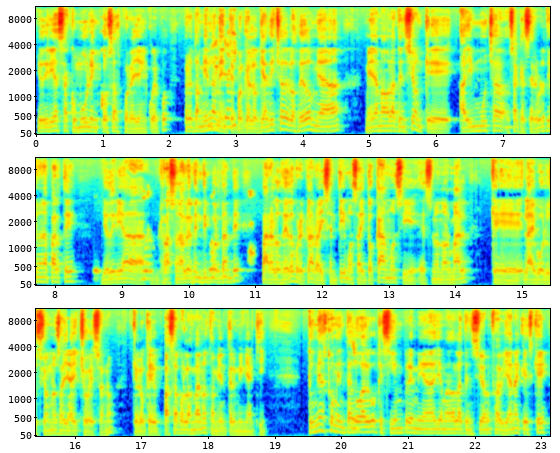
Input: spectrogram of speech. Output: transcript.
yo diría, se acumulen cosas por ahí en el cuerpo, pero también la mente, porque lo que has dicho de los dedos me ha me ha llamado la atención que hay mucha, o sea, que el cerebro tiene una parte, yo diría, razonablemente importante para los dedos, porque claro, ahí sentimos, ahí tocamos y es lo normal que la evolución nos haya hecho eso, ¿no? Que lo que pasa por las manos también termine aquí. Tú me has comentado algo que siempre me ha llamado la atención, Fabiana, que es que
